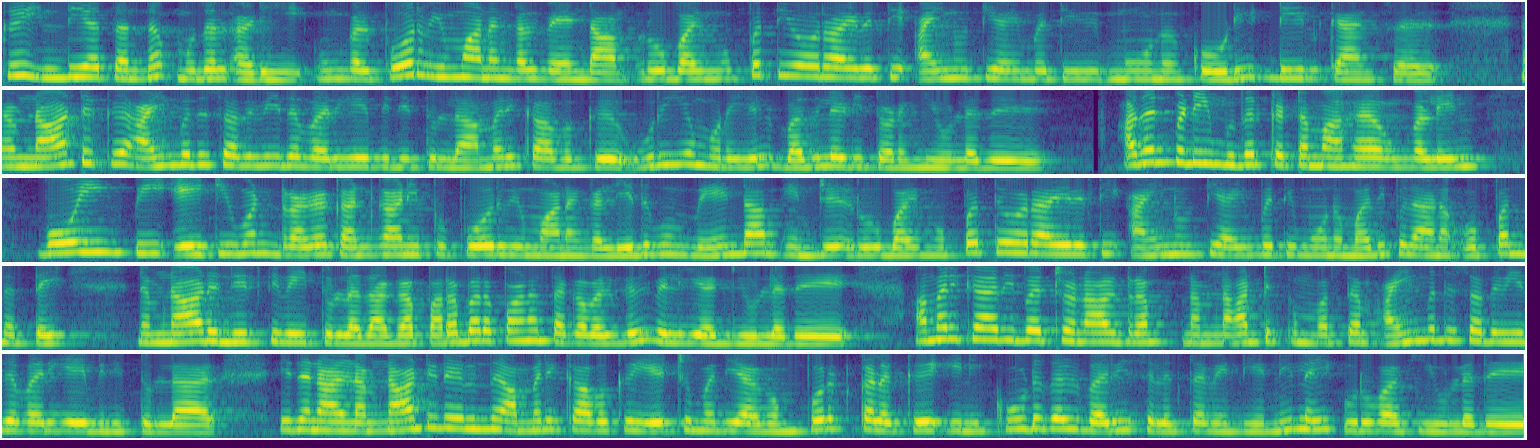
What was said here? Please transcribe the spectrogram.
போருக்கு இந்தியா தந்த முதல் அடி. உங்கள் போர் விமானங்கள் வேண்டாம். ரூபாய் முப்பத்தி ஓராயிரத்தி ஐநூற்றி ஐம்பத்தி மூணு கோடி டீல் கேன்சல். நம் நாட்டுக்கு ஐம்பது சதவீத வரியை விதித்துள்ள அமெரிக்காவுக்கு உரிய முறையில் பதிலடி தொடங்கியுள்ளது. அதன்படி முதற்கட்டமாக உங்களின் போயிங் பி எயிட்டி ஒன் ரக கண்காணிப்பு போர் விமானங்கள் எதுவும் வேண்டாம் என்று ரூபாய் முப்பத்தி ஓராயிரத்தி ஐநூற்றி ஐம்பத்தி மூணு மதிப்பிலான ஒப்பந்தத்தை நம் நாடு நிறுத்தி வைத்துள்ளதாக பரபரப்பான தகவல்கள் வெளியாகியுள்ளது. அமெரிக்க அதிபர் டொனால்ட் ட்ரம்ப் நம் நாட்டுக்கு மொத்தம் ஐம்பது சதவீத வரியை விதித்துள்ளார். இதனால் நம் நாட்டிலிருந்து அமெரிக்காவுக்கு ஏற்றுமதியாகும் பொருட்களுக்கு இனி கூடுதல் வரி செலுத்த வேண்டிய நிலை உருவாகியுள்ளது.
